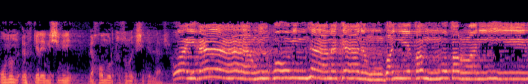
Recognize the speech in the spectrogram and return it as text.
onun öfkelenişini ve homurtusunu işitirler. وإذا ألقوا منها مكانا ضيقا مقرنين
